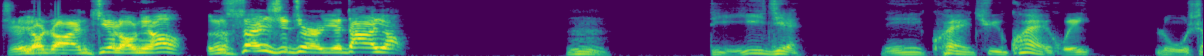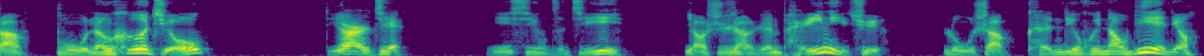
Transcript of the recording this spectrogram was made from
只要让俺接老娘，三十件也答应。嗯，第一件，你快去快回，路上不能喝酒。第二件，你性子急，要是让人陪你去，路上肯定会闹别扭，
